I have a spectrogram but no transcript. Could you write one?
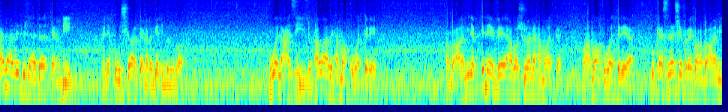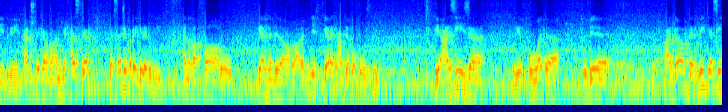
ألا هذا بجن أداة تنبيه. يعني خوشيار كان بقالي مروفا هو العزيز. أو هذا هما قوة تريه رب العالمين بتنه في أوا شلانا همات كان وهما قوة تريه وكاس نشط ريك رب العالمين بقريد هل شتك رب العالمين حسكر؟ كاس نشط ريك بقريد الغفار. قال هندنا رب العالمين قالك عبد خوش بي. يا عزيزة ويا قوته وده عذاب دت بي كسي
